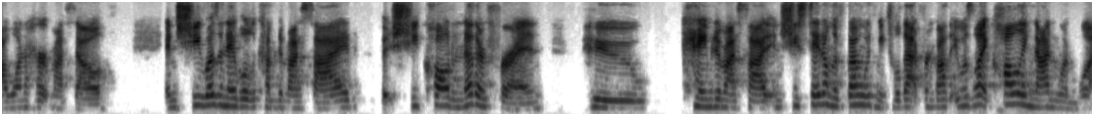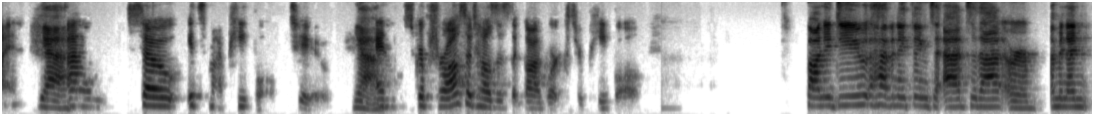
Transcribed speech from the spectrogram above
I want to hurt myself. And she wasn't able to come to my side, but she called another friend who came to my side and she stayed on the phone with me till that friend got it was like calling 911 yeah. Um, so it's my people too. Yeah. And scripture also tells us that god works through people. Bonnie do you have anything to add to that? Or i mean i,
